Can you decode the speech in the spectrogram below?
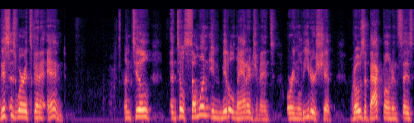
this is where it's going to end until until someone in middle management or in leadership grows a backbone and says,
